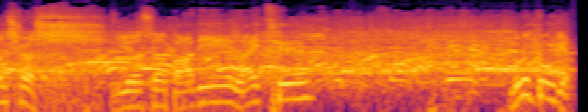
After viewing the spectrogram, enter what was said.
punch rush. 이어서 body 라이트. 무릎 공격.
